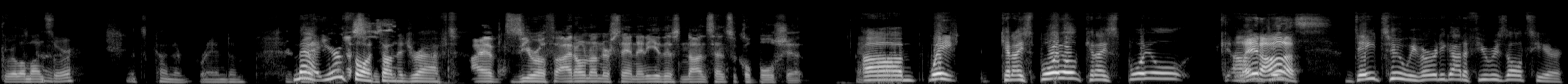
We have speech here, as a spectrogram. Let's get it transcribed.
Gorilla Mansoor. That's kind of random. Matt, your this thoughts on the draft? I have zero. Th- I don't understand any of this nonsensical bullshit. Um, wait, can I spoil? Can I spoil? uh, Lay it on day- us. Day two, we've already got a few results here.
